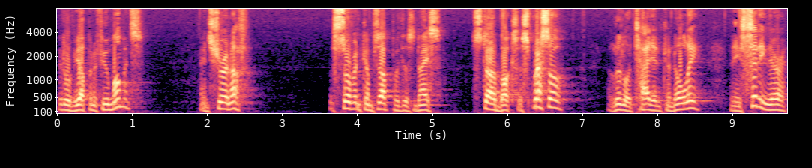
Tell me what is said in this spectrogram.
it'll be up in a few moments. And sure enough, the servant comes up with this nice Starbucks espresso, a little Italian cannoli, and he's sitting there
